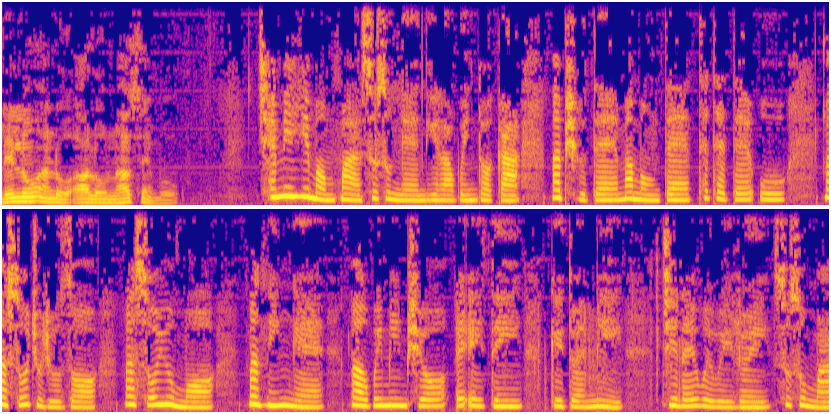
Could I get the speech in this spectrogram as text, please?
လင်းလွန်းအံ့တို့အားလုံး နားဆင်ဖို့။ချမ်းမြေ့ရေမှုန်မှ စုစုငယ်နီလာဝင်းတို့က မဖြူသဲ၊မမုန်သဲ၊ထက်ထက်သဲဦး၊မစိုးကြူကြူဇော်၊မစိုးယုမော် မှနှင်းငယ်မဝင်းမင်းဖြိုအေးအေးတင်းကေတွယ်မီကြည်လေးဝေဝေလွင်ဆူဆူမာ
